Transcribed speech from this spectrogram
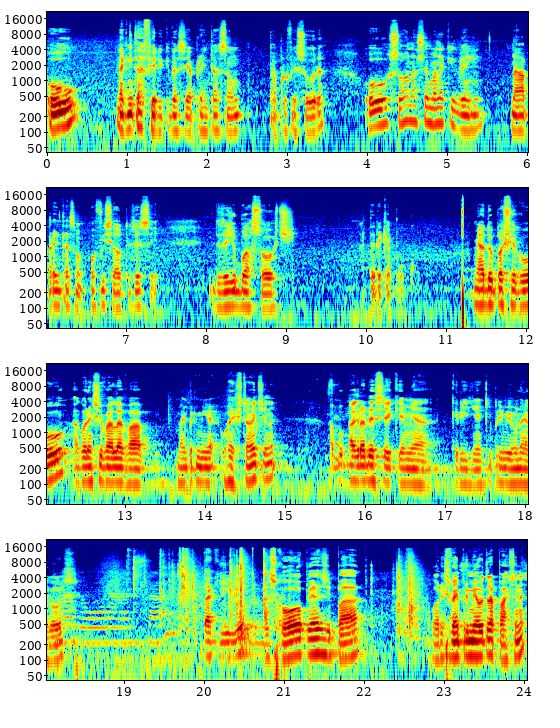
ou na quinta-feira que vai ser a apresentação para a professora ou só na semana que vem na apresentação oficial do TCC. Desejo boa sorte. Até daqui a pouco. Minha dupla chegou, agora a gente vai levar, vai imprimir o restante, né? Agradecer aqui a minha queridinha que imprimiu o negócio. Tá aqui, viu? As cópias e pá. Agora a gente vai imprimir a outra parte, né?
